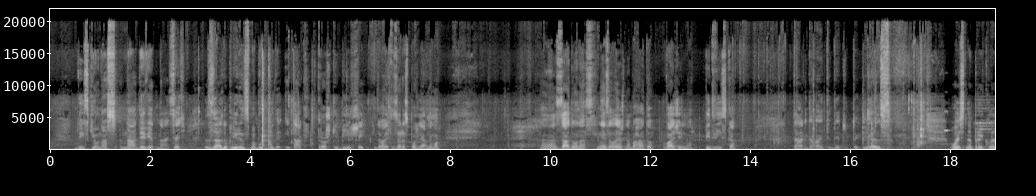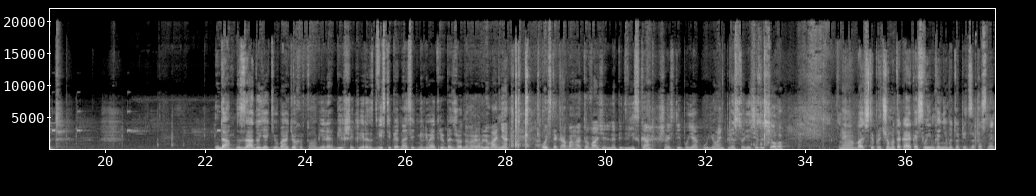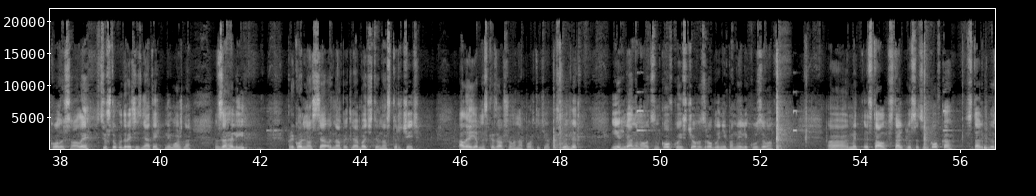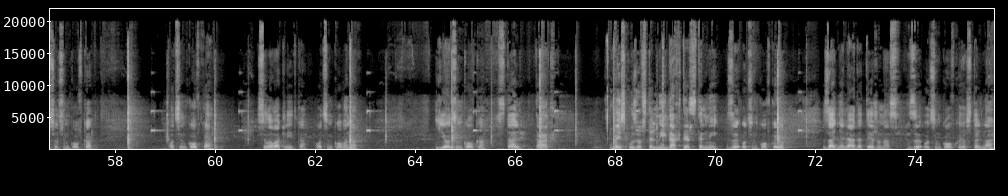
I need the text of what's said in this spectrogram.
Диски у нас на 19. Ззаду кліренс, мабуть, буде і так трошки більший. Давайте зараз поглянемо. Ззаду у нас незалежна багатоважільна підвіска. Так, давайте, де тут кліренс? Ось, наприклад, Да, ззаду, як і в багатьох автомобілях, більший кліренс 215 мм без жодного регулювання. Ось така багатоважільна підвіска, щось типу як у Юань Плюс, судячи з усього. Е, Бачите, причому така якась виїмка, нібито під запасне колесо. Але цю штуку, до речі, зняти не можна взагалі. Прикольно, ось ця одна петля, бачите, у нас торчить. Але я б не сказав, що вона портить якось вигляд. І глянемо оцинковку, із чого зроблені панелі кузова. Е, Сталь, плюс оцинковка, сталь плюс оцинковка, оцинковка, силова клітка оцинкована. Є оцинковка сталь. Так. Весь кузов стальний, дах теж стальний з оцинковкою. Задня ляда теж у нас з оцинковкою стальна.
